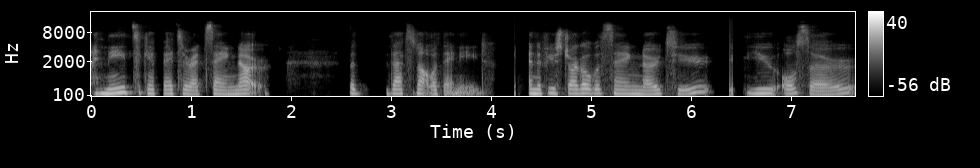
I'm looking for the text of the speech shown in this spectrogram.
I need to get better at saying no. But that's not what they need. And if you struggle with saying no to, you also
